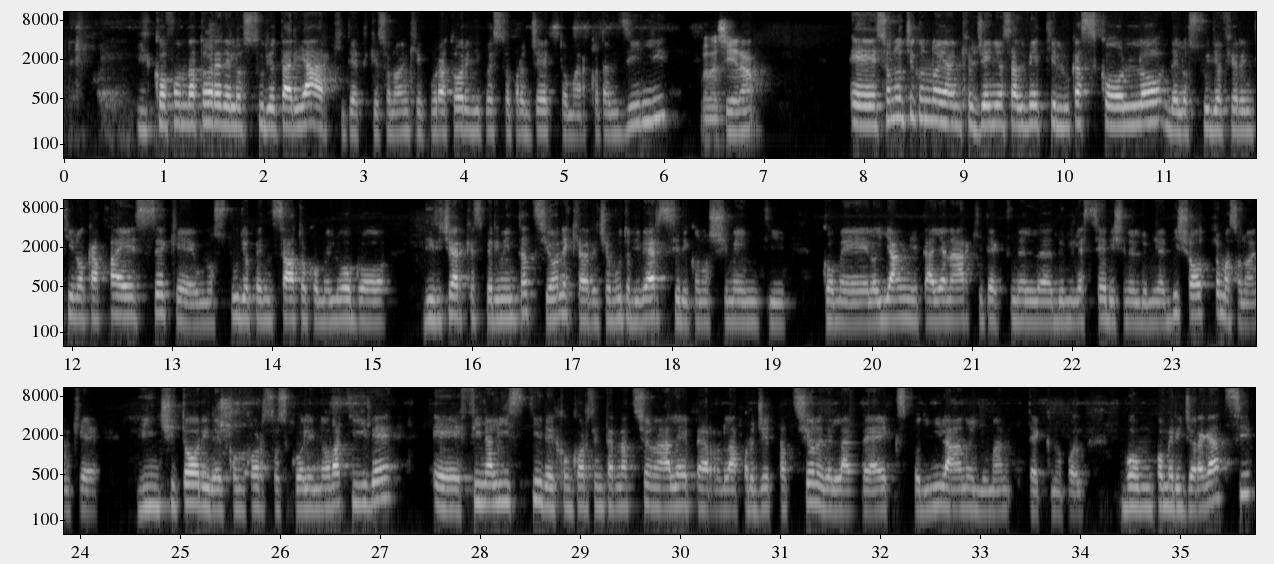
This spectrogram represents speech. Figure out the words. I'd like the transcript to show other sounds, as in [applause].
Il cofondatore dello studio Tari Architect, che sono anche curatori di questo progetto, Marco Tanzilli. Buonasera. E sono oggi con noi anche Eugenio Salvetti e Luca Scollo dello studio fiorentino KS, che è uno studio pensato come luogo di ricerca e sperimentazione che ha ricevuto diversi riconoscimenti come lo Young Italian Architect nel 2016 e nel 2018, ma sono anche vincitori del concorso Scuole Innovative e finalisti del concorso internazionale per la progettazione dell'area Expo di Milano, Human Technopole. Buon pomeriggio ragazzi.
